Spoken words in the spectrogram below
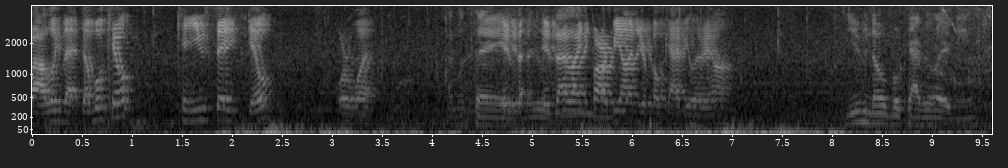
Wow, look at that double kill. Can you say skill? Or what? I would say. Is that, is that like far beyond your vocabulary, huh? You know vocabulary means.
